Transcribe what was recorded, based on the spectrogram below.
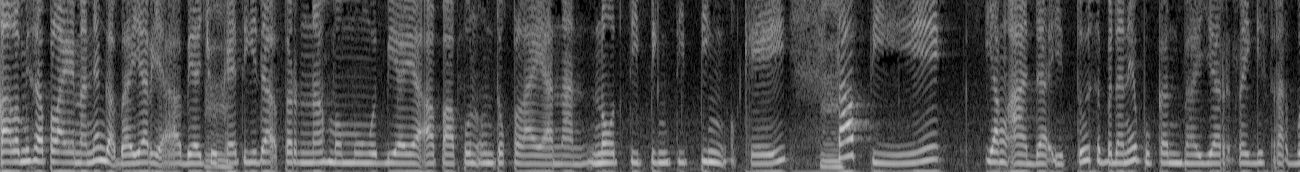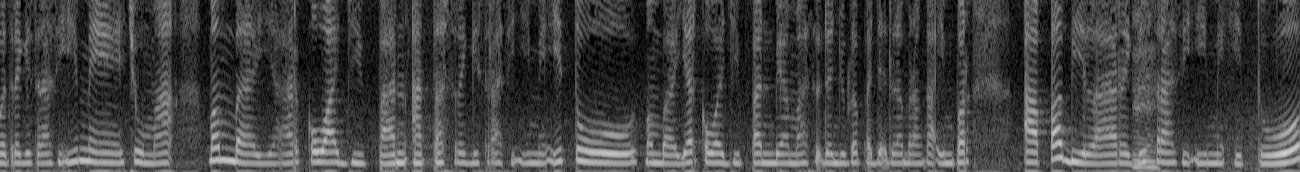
kalau misal pelayanannya nggak bayar ya, bea cukai tidak pernah memungut biaya apa pun untuk pelayanan, no tipping tipping, oke? Tapi yang ada itu sebenarnya bukan bayar registra buat registrasi email, cuma membayar kewajiban atas registrasi email itu, membayar kewajiban bea masuk dan juga pajak dalam rangka impor apabila registrasi IMEI itu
